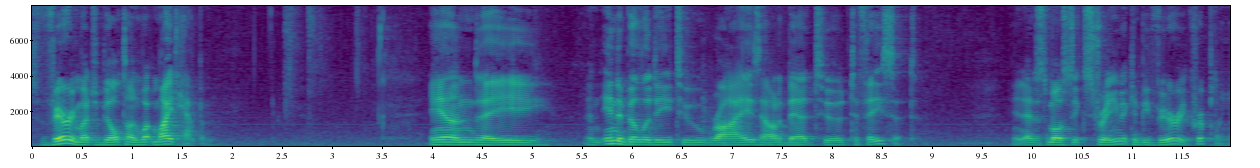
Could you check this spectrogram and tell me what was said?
It's very much built on what might happen. And a an inability to rise out of bed to, to face it. And at its most extreme, it can be very crippling.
